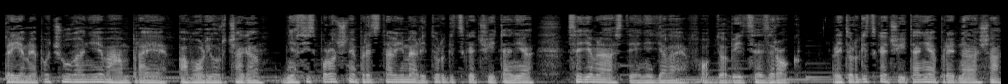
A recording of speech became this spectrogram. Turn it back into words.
Príjemné počúvanie vám praje Pavol Jurčaga. Dnes si spoločne predstavíme liturgické čítania 17. nedele v období cez rok. Liturgické čítania prednáša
